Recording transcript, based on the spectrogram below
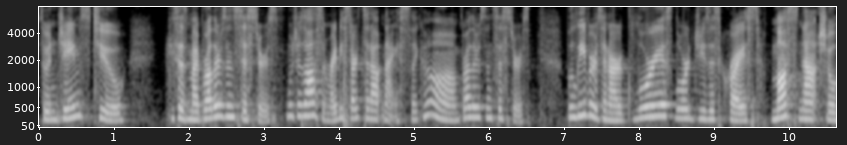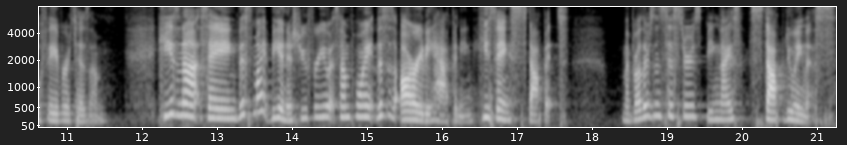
So in James 2, he says, My brothers and sisters, which is awesome, right? He starts it out nice. Like, oh, brothers and sisters. Believers in our glorious Lord Jesus Christ must not show favoritism. He's not saying, This might be an issue for you at some point. This is already happening. He's saying, Stop it. My brothers and sisters, being nice, stop doing this.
